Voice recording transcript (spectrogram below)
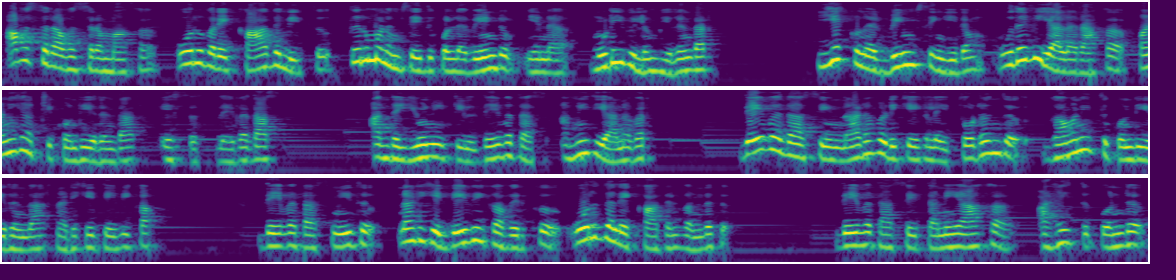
அவசர அவசரமாக ஒருவரை காதலித்து திருமணம் செய்து கொள்ள வேண்டும் என முடிவிலும் இருந்தார். இயக்குனர் பீம்சிங்கிடம் உதவியாளராக பணியாற்றி கொண்டிருந்தார் எஸ். எஸ். தேவதாஸ். அந்த யூனிட்டில் தேவதாஸ் அமைதியானவர். தேவதாஸின் நடவடிக்கைகளை தொடர்ந்து கவனித்துக் கொண்டிருந்தார் நடிகை தேவிகா. தேவதாஸ் மீது நடிகை தேவிகாவிற்கு ஒருதலை காதல் வந்தது. தேவதாஸை தனியாக அழைத்து கொண்டு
